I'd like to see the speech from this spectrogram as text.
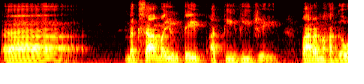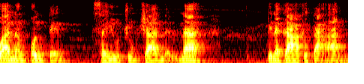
ah, nagsama yung tape at TVJ para makagawa ng content sa YouTube channel na pinagkakakitaan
